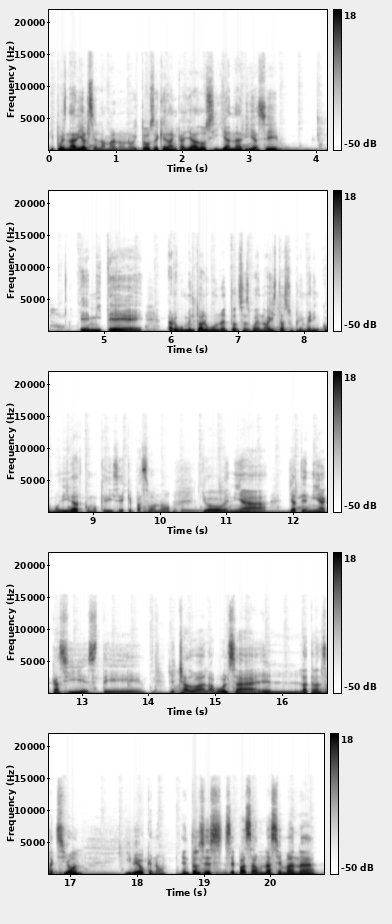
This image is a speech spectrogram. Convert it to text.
Y pues nadie alce la mano, ¿no? Y todos se quedan callados y ya nadie hace emite argumento alguno, entonces bueno, ahí está su primera incomodidad, como que dice, ¿qué pasó, no? Yo venía, ya tenía casi este echado a la bolsa la transacción y veo que no. Entonces se pasa una semana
